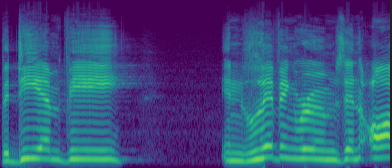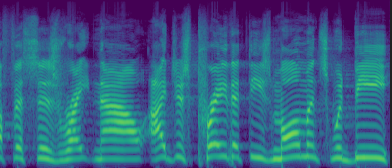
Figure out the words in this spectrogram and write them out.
the DMV, in living rooms, in offices right now. I just pray that these moments would be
